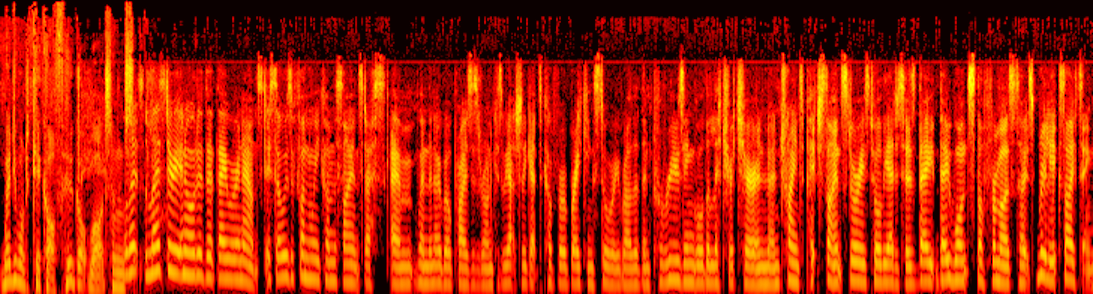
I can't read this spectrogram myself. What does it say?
Where do you want to kick off? Who got what? And well, let's let's do it in order that they were announced. It's always a fun week on the science desk um, when the Nobel Prizes are on because we actually get to cover a breaking story rather than perusing all the literature and, and trying to pitch science stories to all the editors. They they want stuff from us, so it's really exciting.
